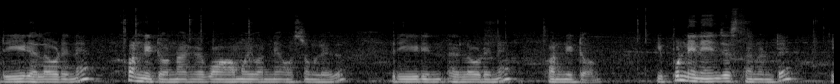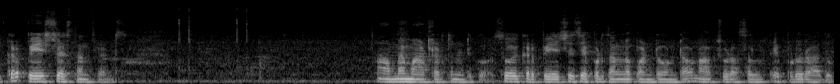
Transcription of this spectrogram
రీడ్ అలౌడ్నే ఫన్నీ టోన్. నాకు వామ్ ఇవన్నీ అవసరం లేదు. Read in aloud funny tone. ఇప్పుడు నేను ఏం చేస్తానంటే ఇక్కడ పేస్ట్ చేస్తాను ఫ్రెండ్స్. ఆ అమ్మాయి మాట్లాడుతున్నట్టుకో. సో ఇక్కడ పేస్ట్ చేసి ఎప్పుడు తనలో పంటూ ఉంటావు? నాకు చూడు అసలు ఎప్పుడు రాదు.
